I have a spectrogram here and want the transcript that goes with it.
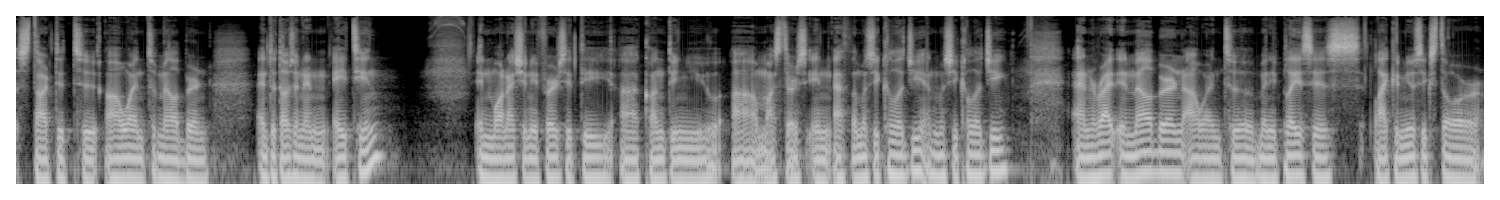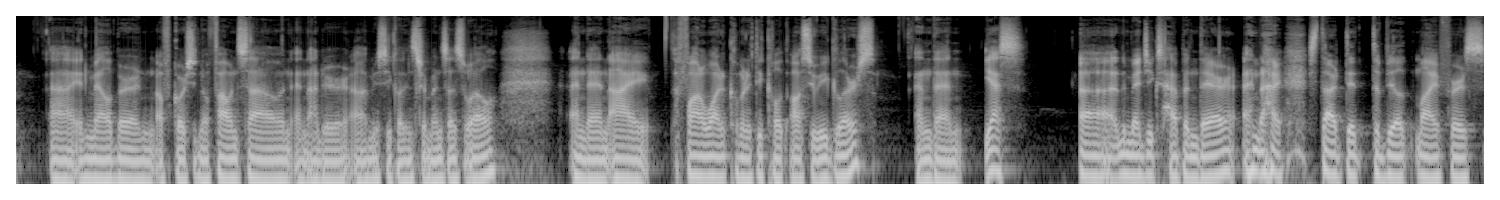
started to uh, went to Melbourne in 2018 in Monash University, uh, continue uh, masters in ethnomusicology and musicology. And right in Melbourne, I went to many places like a music store uh, in Melbourne, of course, you know, found sound and other uh, musical instruments as well. And then I found one community called Aussie Wigglers. And then, yes, uh, the magics happened there and i started to build my first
